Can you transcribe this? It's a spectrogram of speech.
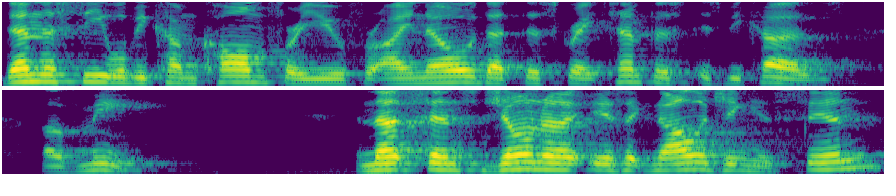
Then the sea will become calm for you, for I know that this great tempest is because of me. In that sense, Jonah is acknowledging his sin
